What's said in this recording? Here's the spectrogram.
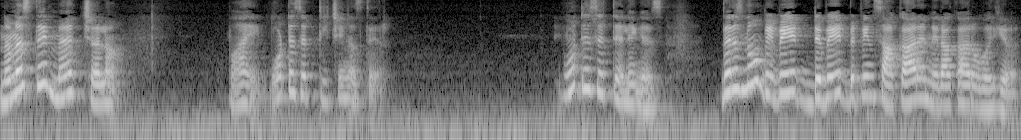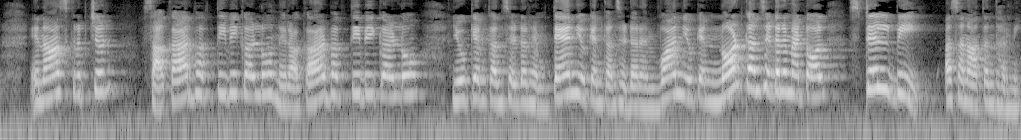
Namaste, मैं chala. Why? What is it teaching us there? What is it telling us? There is no debate, debate between Sakar and Nirakar over here. In our scripture, साकार भक्ति भी कर लो, निराकार भक्ति भी कर लो। You can consider him ten you can consider him one you can not consider him at all still be a Sanatan dharmi.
